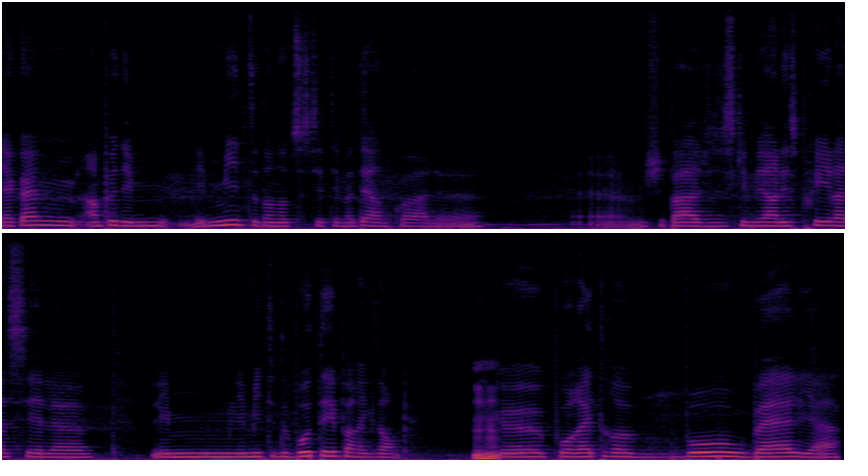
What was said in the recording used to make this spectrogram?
il y a quand même un peu des, des mythes dans notre société moderne, quoi. Le, euh, je sais pas, ce qui me vient à l'esprit là, c'est le, les, mythes de beauté, par exemple. Mhm. que pour être beau ou belle, il y a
